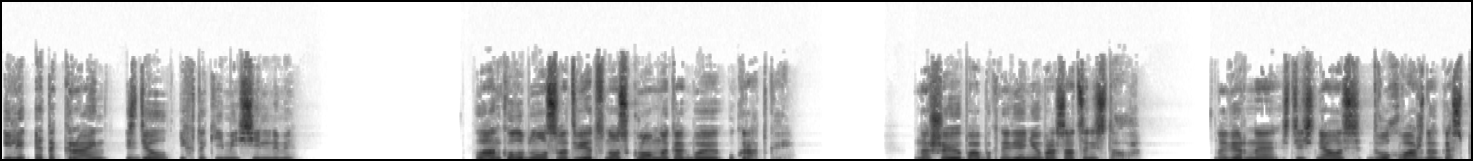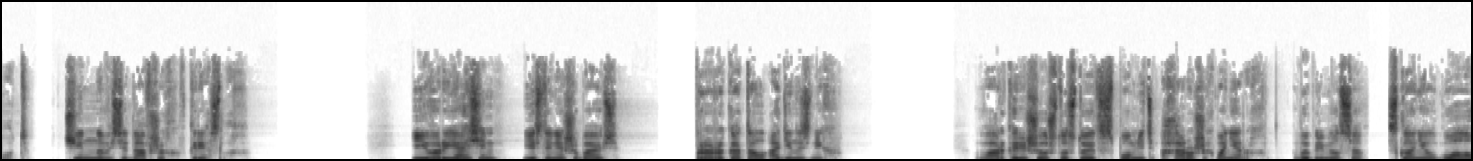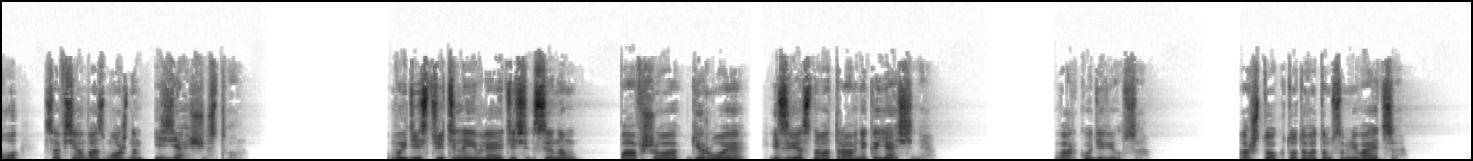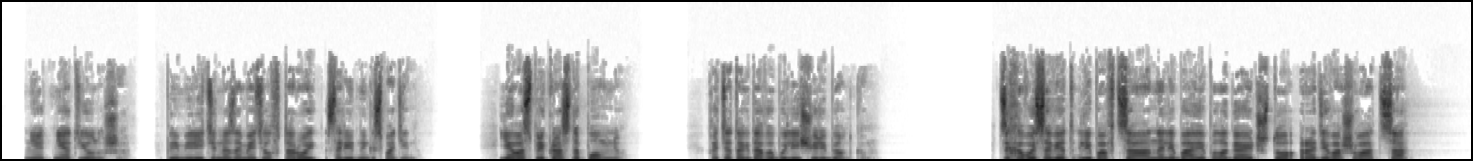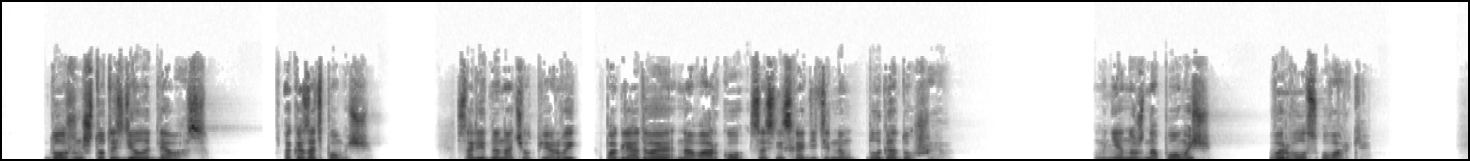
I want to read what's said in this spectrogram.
Или это Крайн сделал их такими сильными? Ланка улыбнулась в ответ, но скромно, как бы украдкой. На шею по обыкновению бросаться не стала. Наверное, стеснялась двух важных господ, чинно выседавших в креслах. «Ивар Ясень, если не ошибаюсь», — пророкотал один из них. Варка решил, что стоит вспомнить о хороших манерах, выпрямился, склонил голову со всем возможным изяществом. «Вы действительно являетесь сыном павшего героя, известного травника Ясеня?» Варка удивился. «А что, кто-то в этом сомневается?» «Нет-нет, юноша», — примирительно заметил второй солидный господин. «Я вас прекрасно помню, хотя тогда вы были еще ребенком. Цеховой совет Липовца на Либаве полагает, что ради вашего отца должен что-то сделать для вас. Оказать помощь». Солидно начал первый, поглядывая на Варку со снисходительным благодушием. «Мне нужна помощь?» вырвалось у Варки.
